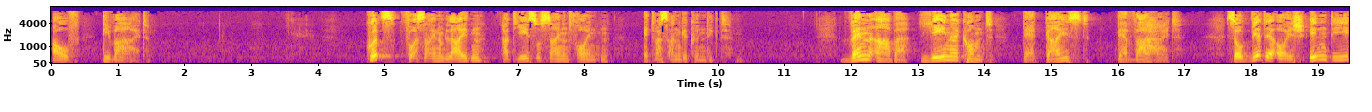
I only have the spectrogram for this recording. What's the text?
auf die Wahrheit. Kurz vor seinem Leiden hat Jesus seinen Freunden etwas angekündigt. Wenn aber jener kommt, der Geist der Wahrheit, so wird er euch in die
